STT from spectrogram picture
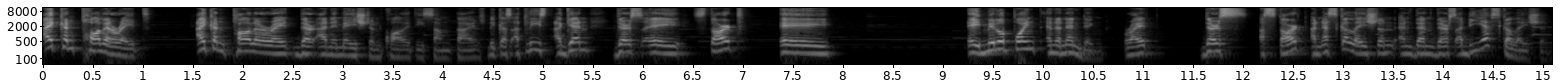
I can tolerate I can tolerate their animation quality sometimes because at least again there's a start, a a middle point and an ending, right? There's a start, an escalation, and then there's a de-escalation.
